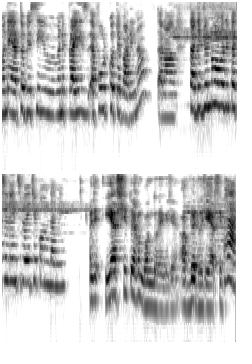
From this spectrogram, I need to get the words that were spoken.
মানে এত বেশি মানে প্রাইস অ্যাফোর্ড করতে পারে না তারা তাদের জন্য আমাদের কাছে লেন্স রয়েছে কম দামে। ইয়ারসি তো এখন বন্ধ হয়ে গেছে আপডেট হয়েছে ইয়ারসি হ্যাঁ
